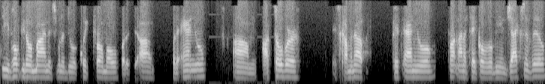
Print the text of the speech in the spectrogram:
Steve, hope you don't mind. I just want to do a quick promo for the um, for the annual. Um, October is coming up. Fifth annual Frontliner Takeover will be in Jacksonville,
